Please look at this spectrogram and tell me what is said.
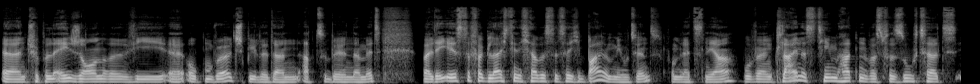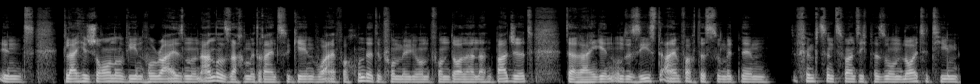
äh, ein AAA-Genre wie äh, Open-World-Spiele dann abzubilden damit. Weil der erste Vergleich, den ich habe, ist tatsächlich Biomutant vom letzten Jahr, wo wir ein kleines Team hatten, was versucht hat, ins gleiche Genre wie in Horizon und andere Sachen mit reinzugehen, wo einfach hunderte von Millionen von Dollar an Budget da reingehen. Und du siehst einfach, dass du mit einem 15, 20 Personen Leute-Team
